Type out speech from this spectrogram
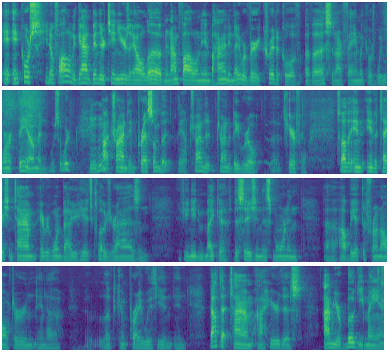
and, and of course, you know, following the guy that had been there 10 years they all loved, and I'm following in behind him. They were very critical of, of us and our family because we weren't them. And so we're not trying to impress them, but Yeah. trying to trying to be real uh, careful. So the in, invitation time, everyone bow your heads, close your eyes, and if you need to make a decision this morning, uh, I'll be at the front altar and, and uh, love to come pray with you. And, and about that time, I hear this "I'm your boogeyman"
